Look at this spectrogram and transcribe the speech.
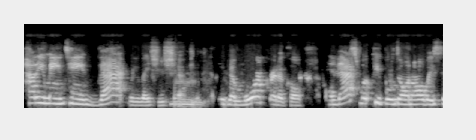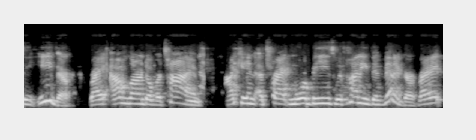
How do you maintain that relationship? Mm. even more critical. And that's what people don't always see either right? I've learned over time I can attract more bees with honey than vinegar, right?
